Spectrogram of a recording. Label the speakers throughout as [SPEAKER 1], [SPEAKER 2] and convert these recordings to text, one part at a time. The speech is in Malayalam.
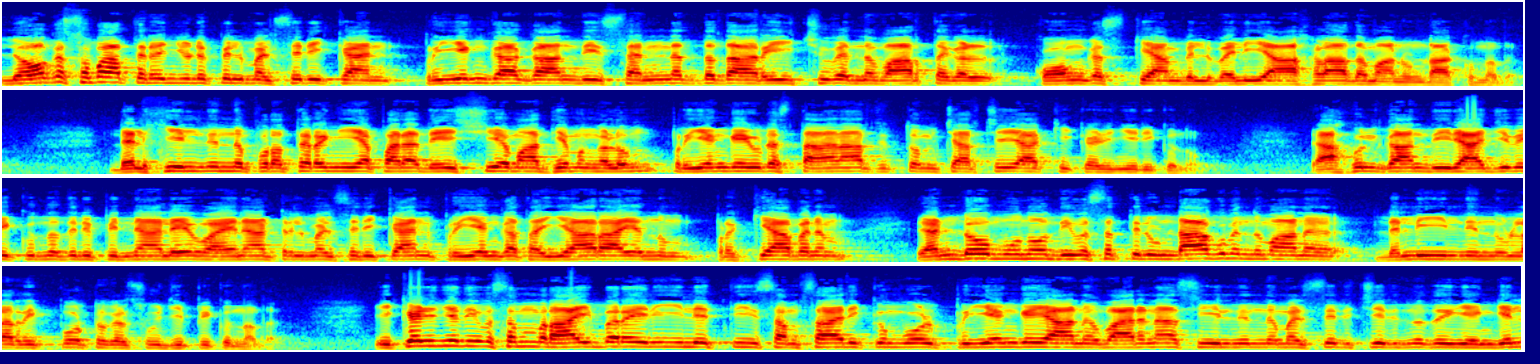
[SPEAKER 1] ലോക്സഭാ തെരഞ്ഞെടുപ്പിൽ മത്സരിക്കാൻ പ്രിയങ്ക ഗാന്ധി സന്നദ്ധത അറിയിച്ചുവെന്ന വാർത്തകൾ കോൺഗ്രസ് ക്യാമ്പിൽ വലിയ ആഹ്ലാദമാണ് ഉണ്ടാക്കുന്നത്. ഡൽഹിയിൽ നിന്ന് പുറത്തിറങ്ങിയ പല ദേശീയ മാധ്യമങ്ങളും പ്രിയങ്കയുടെ സ്ഥാനാർത്ഥിത്വം ചർച്ചയാക്കി കഴിഞ്ഞിരിക്കുന്നു. രാഹുൽ ഗാന്ധി രാജിവെക്കുന്നതിന് പിന്നാലെ വയനാട്ടിൽ മത്സരിക്കാൻ പ്രിയങ്ക തയ്യാറായെന്നും പ്രഖ്യാപനം രണ്ടോ മൂന്നോ ദിവസത്തിലുണ്ടാകുമെന്നുമാണ് ഡൽഹിയിൽ നിന്നുള്ള റിപ്പോർട്ടുകൾ സൂചിപ്പിക്കുന്നത്. ഇക്കഴിഞ്ഞ ദിവസം റായ്ബറേലിയിലെത്തി സംസാരിക്കുമ്പോൾ പ്രിയങ്കയാണ് വാരണാസിയിൽ നിന്ന് മത്സരിച്ചിരുന്നത് എങ്കിൽ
